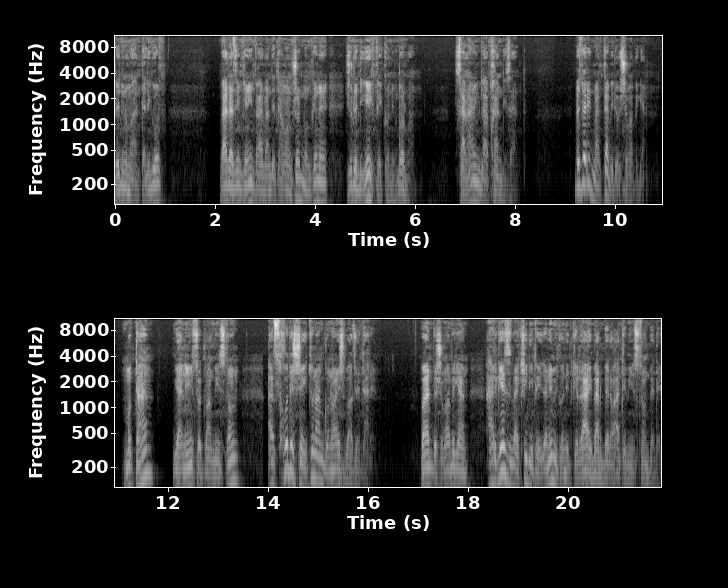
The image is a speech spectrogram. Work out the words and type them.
بدون معطلی گفت بعد از اینکه این پرونده تمام شد ممکنه جور دیگه فکر کنیم قربان. سرهنگ لبخندی زد. بذارید مطلبی رو شما بگم. متهم یعنی سلطان وینستون از خود شیطون هم گناهش واضح تره باید به شما بگم هرگز وکیلی پیدا نمی کنید که رأی بر برائت وینستون بده.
